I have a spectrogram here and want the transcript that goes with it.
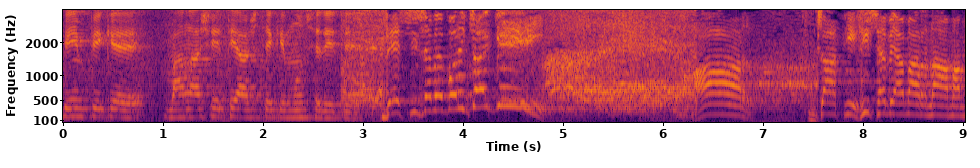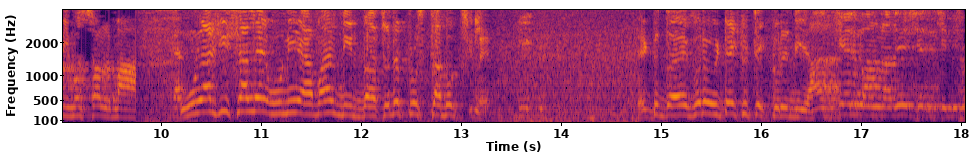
বিএনপিকে বাংলাদেশের ইতিহাস থেকে মুছে দিতে। দেশ হিসাবে পরিচয় কি? আর জাতি হিসাবে আমার নাম আমি মুসলমান। উনাশি সালে উনি আমার নির্বাচনে প্রস্তাবক ছিলেন। একটু দয়া করে ওইটা একটু চেক করে নিয়ে আজকের বাংলাদেশের চিত্র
